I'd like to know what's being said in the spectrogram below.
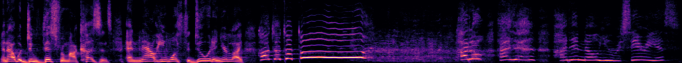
and I would do this for my cousins. And now He wants to do it and you're like. I don't, I, I didn't know you were serious.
